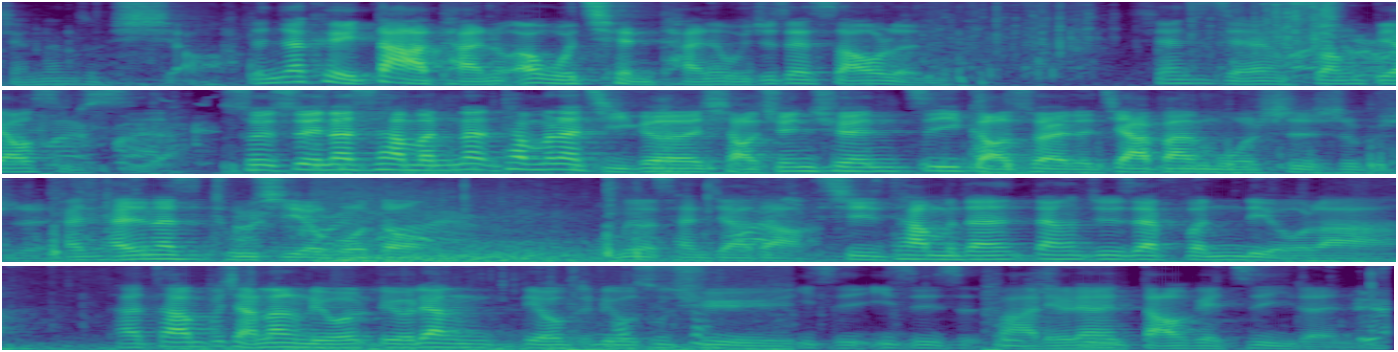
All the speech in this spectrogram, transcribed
讲那种小，人家可以大谈啊，我浅谈我就在烧人。现在是怎样双标是不是啊？所以所以那是他们那他们那几个小圈圈自己搞出来的加班模式是不是？还是还是那是突袭的活动？我没有参加到。其实他们当当就是在分流啦。他他们不想让流流量流流出去，一直一直把流量导给自己人，一直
